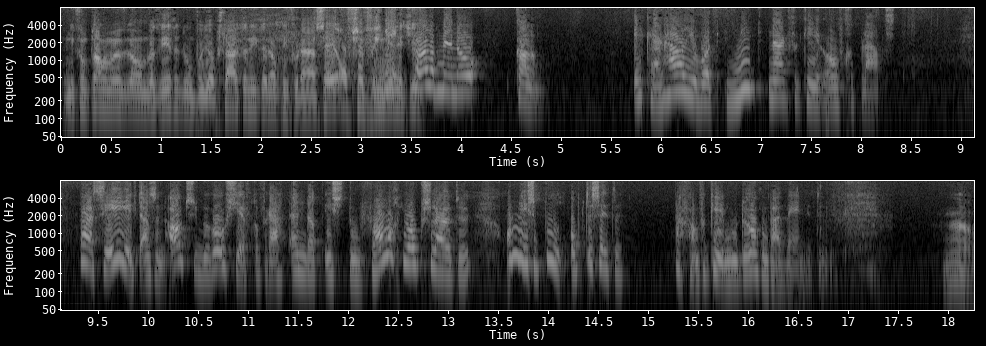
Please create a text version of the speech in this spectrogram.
En niet van plan om, dat weer te doen voor Joop Sluiter niet en ook niet voor de AC of zijn Nee, vriendinnetje. kalm, Menno, kalm. Ik herhaal, je wordt niet naar verkeer overgeplaatst. HC heeft aan zijn oudste bureauchef gevraagd, en dat is toevallig Joop Sluiter, om deze pool op te zetten. Nou, van verkeer moet er ook een paar bij natuurlijk. Nou.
